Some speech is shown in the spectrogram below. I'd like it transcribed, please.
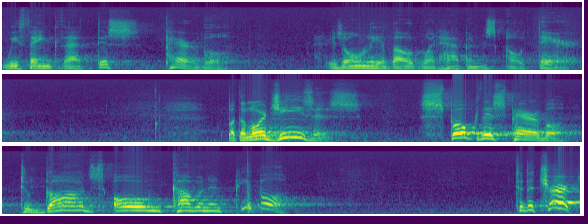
we think that this parable is only about what happens out there. But the Lord Jesus spoke this parable to God's own covenant people, to the church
